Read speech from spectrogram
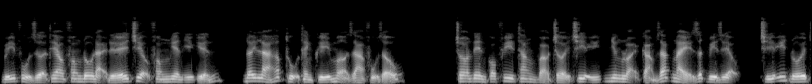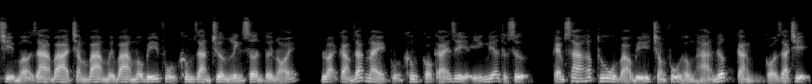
Bí phủ dựa theo phong đô đại đế triệu phong niên ý kiến, đây là hấp thụ thanh khí mở ra phủ dấu. Cho nên có phi thăng vào trời chi ý, nhưng loại cảm giác này rất vi diệu, chí ít đối chỉ mở ra ba trăm ba mươi ba mẫu bí phủ không gian trương linh sơn tới nói, loại cảm giác này cũng không có cái gì ý nghĩa thực sự, kém xa hấp thu vào bí trong phủ hồng hà nước càng có giá trị.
